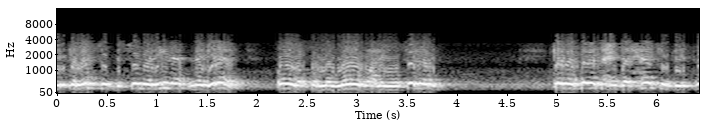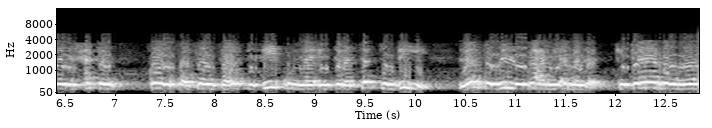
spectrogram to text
التمسك بالسنة لينا نجاة. قال صلى الله عليه وسلم كما ثبت عند الحاكم بإسناد الحسن قال صلى الله عليه وسلم فيكم ما إن تمسكتم به لن تضلوا بعدي أبدا. كتاب الله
